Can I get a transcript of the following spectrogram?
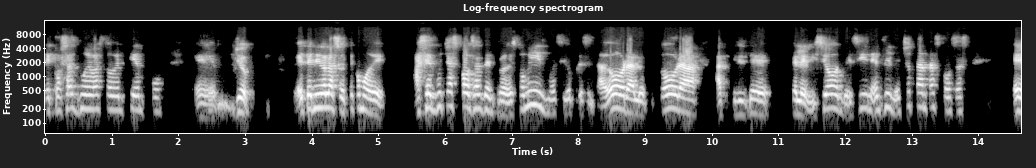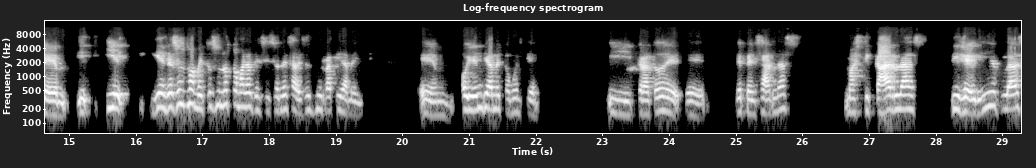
de cosas nuevas todo el tiempo. Eh, yo he tenido la suerte como de hacer muchas cosas dentro de esto mismo. He sido presentadora, locutora, actriz de televisión, de cine, en fin, he hecho tantas cosas Em, y, y, y, en esos momentos uno toma las decisiones a veces muy rápidamente. Em, hoy en día me tomo el tiempo y trato de, de, de pensarlas, masticarlas, digerirlas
